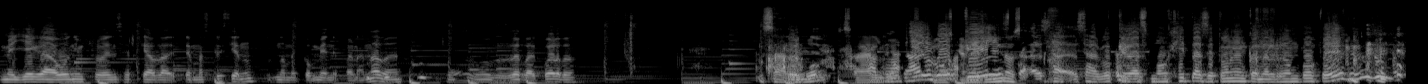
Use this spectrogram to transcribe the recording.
me llega un influencer que habla de temas cristianos, pues no me conviene para nada. Vamos a estar de acuerdo. Salvo, salvo, que, ganaderos. sa- sa- salvo que las monjitas se pongan con el rompope.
